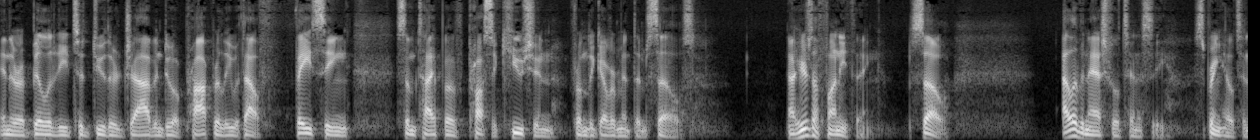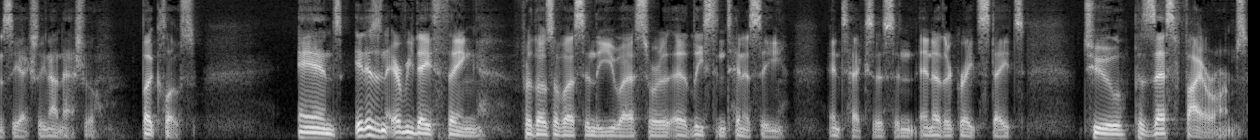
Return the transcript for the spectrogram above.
in their ability to do their job and do it properly without facing some type of prosecution from the government themselves. Now, here's a funny thing. So, I live in Nashville, Tennessee, Spring Hill, Tennessee, actually, not Nashville, but close. And it is an everyday thing for those of us in the U.S., or at least in Tennessee and Texas and, and other great states, to possess firearms.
